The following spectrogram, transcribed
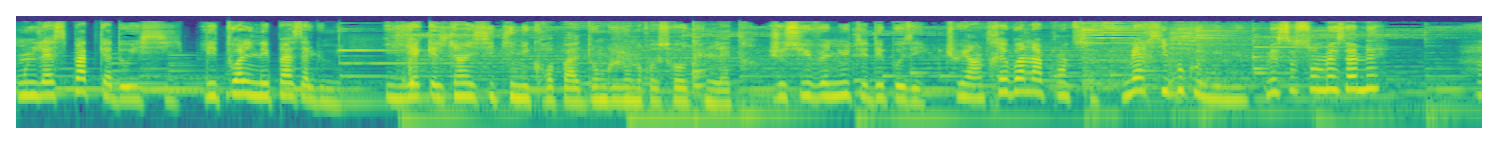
on ne laisse pas de cadeau ici. L'étoile n'est pas allumée. Il y a quelqu'un ici qui n'y croit pas, donc je ne reçois aucune lettre. Je suis venue te déposer. Tu es un très bon apprenti. Merci beaucoup, Nunu. Mais ce sont mes amis. Ah,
